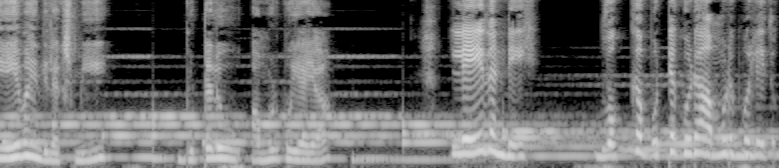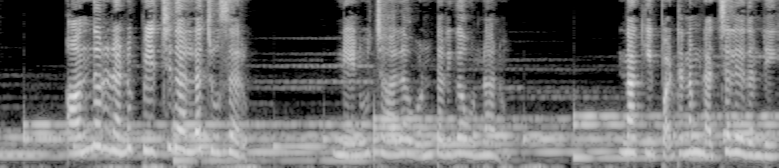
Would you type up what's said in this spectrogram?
ఏమైంది లక్ష్మి? బుట్టలు అమ్ముడుపోయాయా? లేదండి. ఒక్క బుట్ట కూడా అమ్ముడుపోలేదు. అందరూ నన్ను పిచ్చిదాల్లా చూశారు. నేను చాలా ఒంటరిగా ఉన్నాను. నాకు ఈ పట్టణం నచ్చలేదండి.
